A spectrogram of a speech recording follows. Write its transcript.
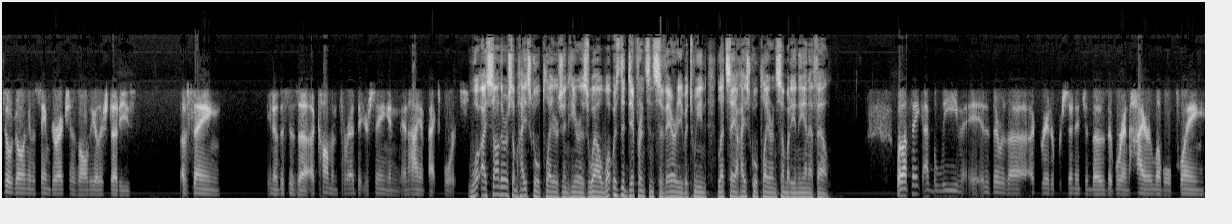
still going in the same direction as all the other studies of saying you know this is a, a common thread that you're seeing in, in high impact sports. Well, I saw there were some high school players in here as well. What was the difference in severity between, let's say, a high school player and somebody in the NFL? Well, I think I believe it, there was a, a greater percentage in those that were in higher level playing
